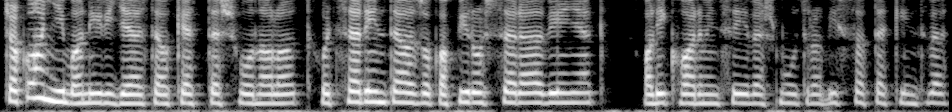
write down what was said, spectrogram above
Csak annyiban irigyelte a kettes vonalat, hogy szerinte azok a piros szerelvények, alig harminc éves múltra visszatekintve,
